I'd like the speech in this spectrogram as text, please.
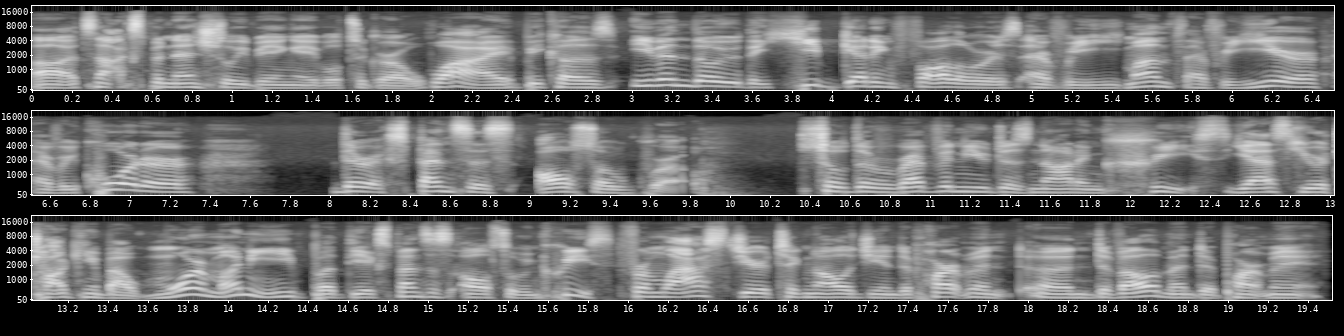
Uh, it's not exponentially being able to grow. Why? Because even though they keep getting followers every month, every year, every quarter, their expenses also grow. So the revenue does not increase. Yes, you're talking about more money, but the expenses also increase. From last year, technology and department uh, development department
